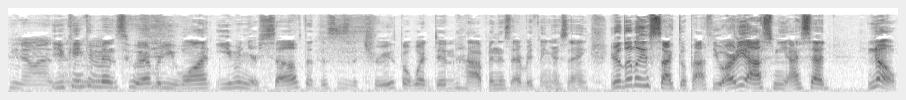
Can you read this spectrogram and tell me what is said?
You know what? You can convince whoever you want, even yourself, that this is the truth. But what didn't happen is everything you're saying. You're literally a psychopath. You already asked me. I said no,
